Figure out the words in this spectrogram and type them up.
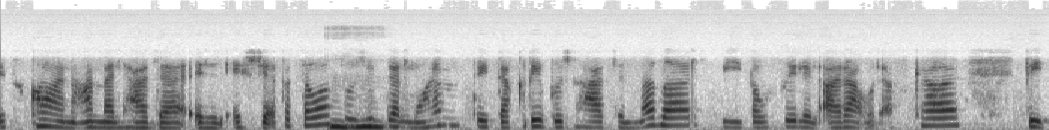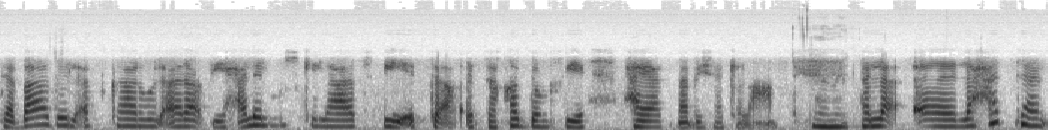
إتقان عمل هذا الشيء، فالتواصل جدا مهم في تقريب وجهات النظر، في توصيل الآراء والأفكار، في تبادل الأفكار والآراء، في حل المشكلات، في التقدم في حياتنا بشكل عام. هلا آه، لحتى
